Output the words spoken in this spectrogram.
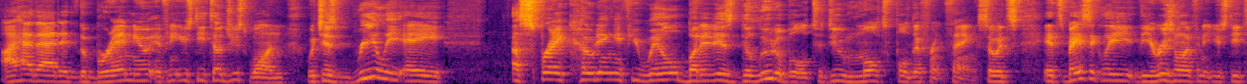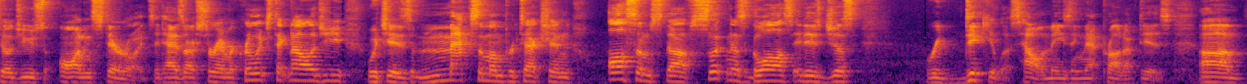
I have added the brand new Infinite Use Detail Juice 1, which is really a a spray coating, if you will, but it is dilutable to do multiple different things. So it's it's basically the original Infinite Use Detail Juice on steroids. It has our ceramacrylics technology, which is maximum protection, awesome stuff, slickness, gloss. It is just ridiculous how amazing that product is. Um,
